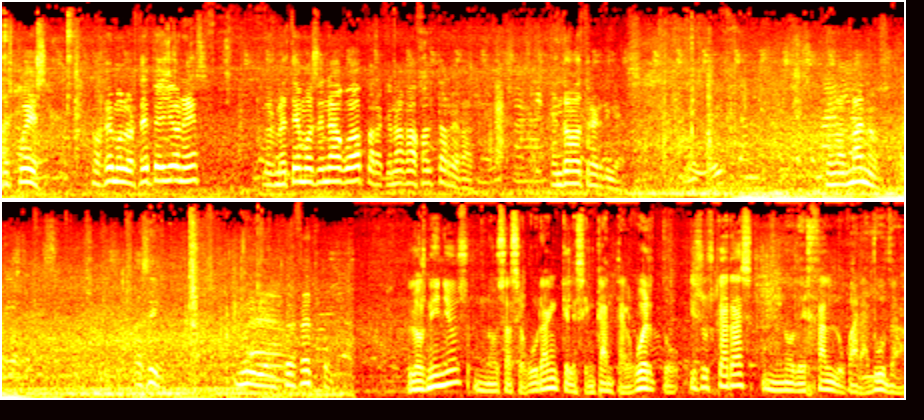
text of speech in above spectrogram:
después cogemos los cepellones, los metemos en agua para que no haga falta regar en dos o tres días. Con las manos. Así. Muy bien, perfecto. Los niños nos aseguran que les encanta el huerto y sus caras no dejan lugar a duda.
